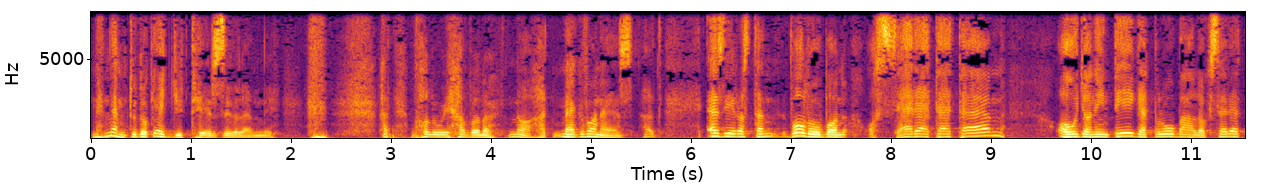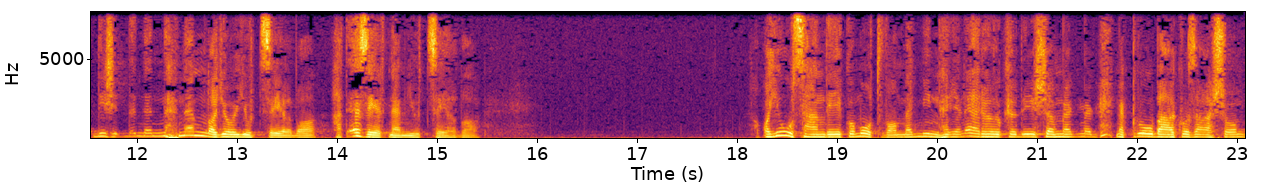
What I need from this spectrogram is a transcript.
mert nem tudok együttérző lenni. Hát valójában, a, na, hát megvan ez. Hát ezért aztán valóban a szeretetem, ahogyan én téged próbálok szeretni, nem nagyon jut célba. Hát ezért nem jut célba. A jó szándékom ott van, meg minden ilyen erőlködésem, meg, meg, meg próbálkozásom,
